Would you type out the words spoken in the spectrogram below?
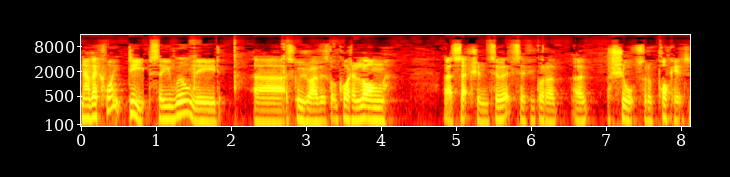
Now they're quite deep, so you will need uh, a screwdriver that's got quite a long section to it. So if you've got a, a, a short sort of pocket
